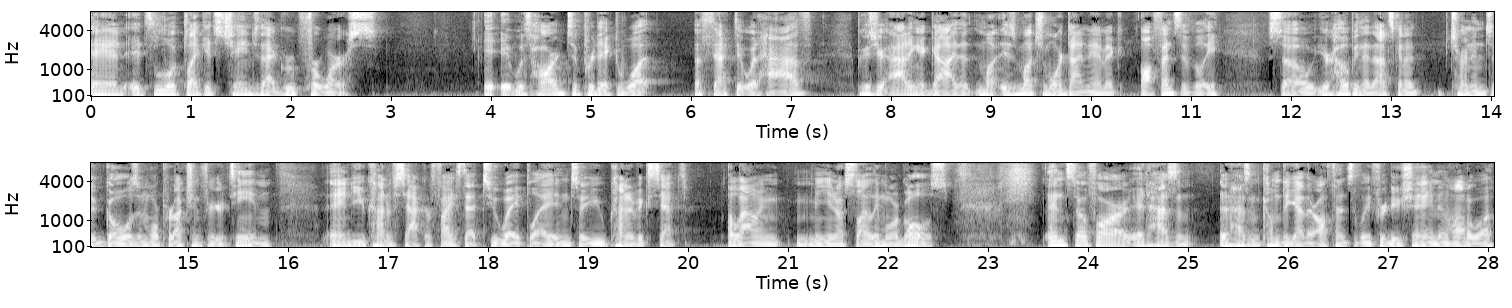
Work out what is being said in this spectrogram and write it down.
And it's looked like it's changed that group for worse. It, it was hard to predict what effect it would have because you're adding a guy that is much more dynamic offensively. So you're hoping that that's going to turn into goals and more production for your team. And you kind of sacrifice that two way play. And so you kind of accept allowing you know slightly more goals. And so far, it hasn't it hasn't come together offensively for Duchene in Ottawa.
